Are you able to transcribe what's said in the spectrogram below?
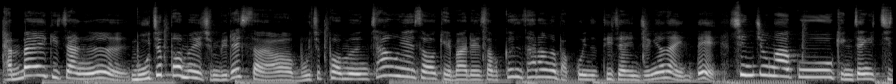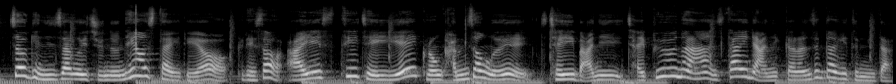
단발 기장은 모즈펌을 준비를 했어요. 모즈펌은 차홍에서 개발해서 큰 사랑을 받고 있는 디자인 중 하나인데 신중 하고 굉장히 지적인 인상을 주는 헤어스타일이에요. 그래서 ISTJ의 그런 감성을 제일 많이 잘 표현한 스타일이 아닐까라는 생각이 듭니다.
